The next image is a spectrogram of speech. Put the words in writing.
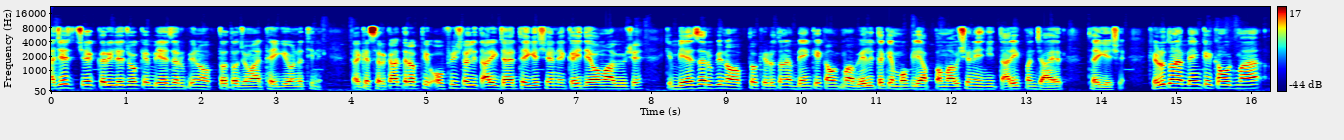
આજે જ ચેક કરી લેજો કે બે હજાર રૂપિયાનો હપ્તો તો જમા થઈ ગયો નથી ને. કારણ કે સરકાર તરફથી ઓફિશિયલી તારીખ જાહેર થઈ ગઈ છે અને કહી દેવામાં આવ્યું છે કે બે હજાર રૂપિયાનો હપ્તો ખેડૂતોના બેંક એકાઉન્ટમાં વહેલી તકે મોકલી આપવામાં આવશે અને એની તારીખ પણ જાહેર થઈ ગઈ છે. ખેડૂતોના બેંક એકાઉન્ટમાં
